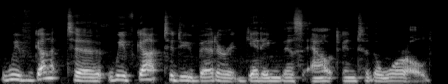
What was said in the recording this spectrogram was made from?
we've got to we've got to do better at getting this out into the world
